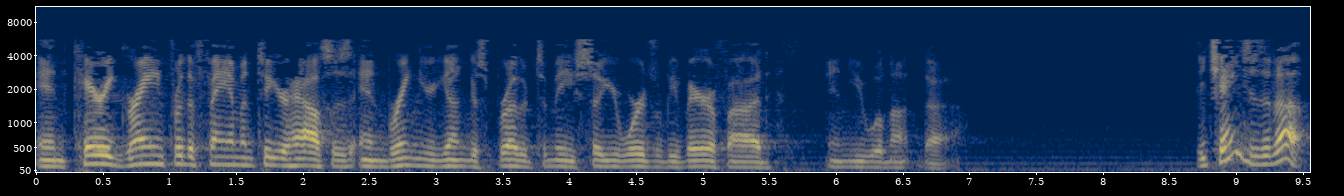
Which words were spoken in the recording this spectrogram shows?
and carry grain for the famine to your houses and bring your youngest brother to me so your words will be verified and you will not die. He changes it up.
